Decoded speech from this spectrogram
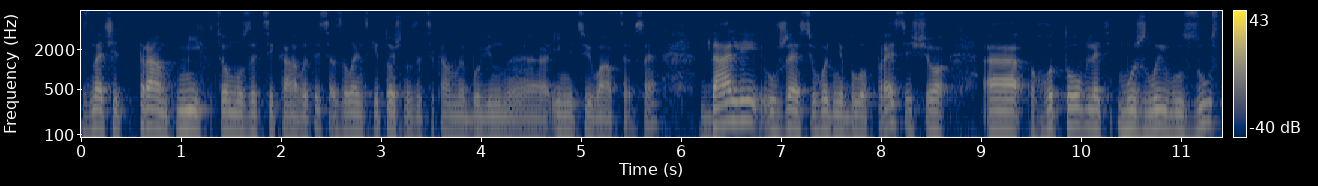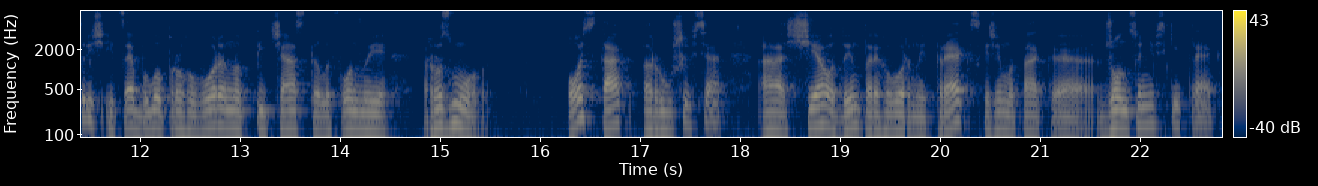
Значить, Трамп міг в цьому зацікавитися. Зеленський точно зацікавлений, бо він е, ініціював це все. Далі, вже сьогодні було в пресі, що е, готовлять можливу зустріч, і це було проговорено під час телефонної розмови. Ось так рушився ще один переговорний трек, скажімо так, е, Джонсонівський трек.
